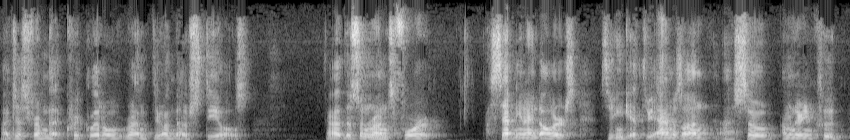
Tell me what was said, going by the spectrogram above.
uh, just from that quick little run through on those steels. Uh, this one runs for $79, so you can get through Amazon. Uh, so I'm going to include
